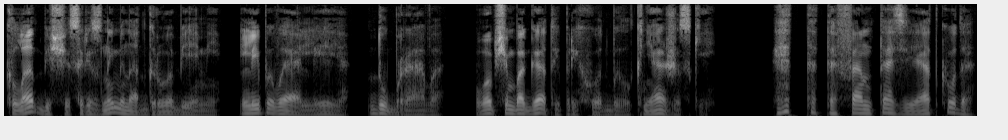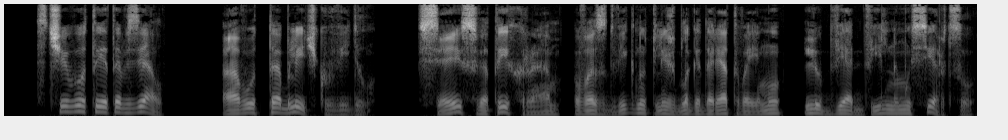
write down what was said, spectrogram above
Кладбище с резными надгробиями, липовая аллея, дубрава. В общем, богатый приход был, княжеский. Это-то фантазия откуда? С чего ты это взял? А вот табличку видел. Сей святый храм воздвигнут лишь благодаря твоему любвеобвильному сердцу,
